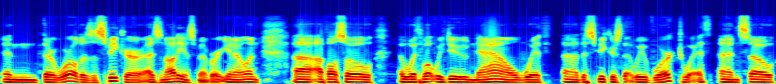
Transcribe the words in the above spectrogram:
in their world as a speaker, as an audience member, you know, and uh, I've also with what we do now with uh, the speakers that we've worked with, and so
